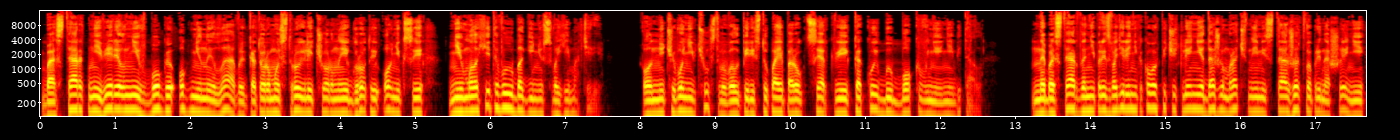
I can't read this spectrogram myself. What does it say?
Бастард не верил ни в бога огненной лавы, которому строили черные гроты Ониксы, ни в малахитовую богиню своей матери. Он ничего не чувствовал, переступая порог церкви, какой бы бог в ней не обитал. На Бастарда не производили никакого впечатления даже мрачные места жертвоприношений,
